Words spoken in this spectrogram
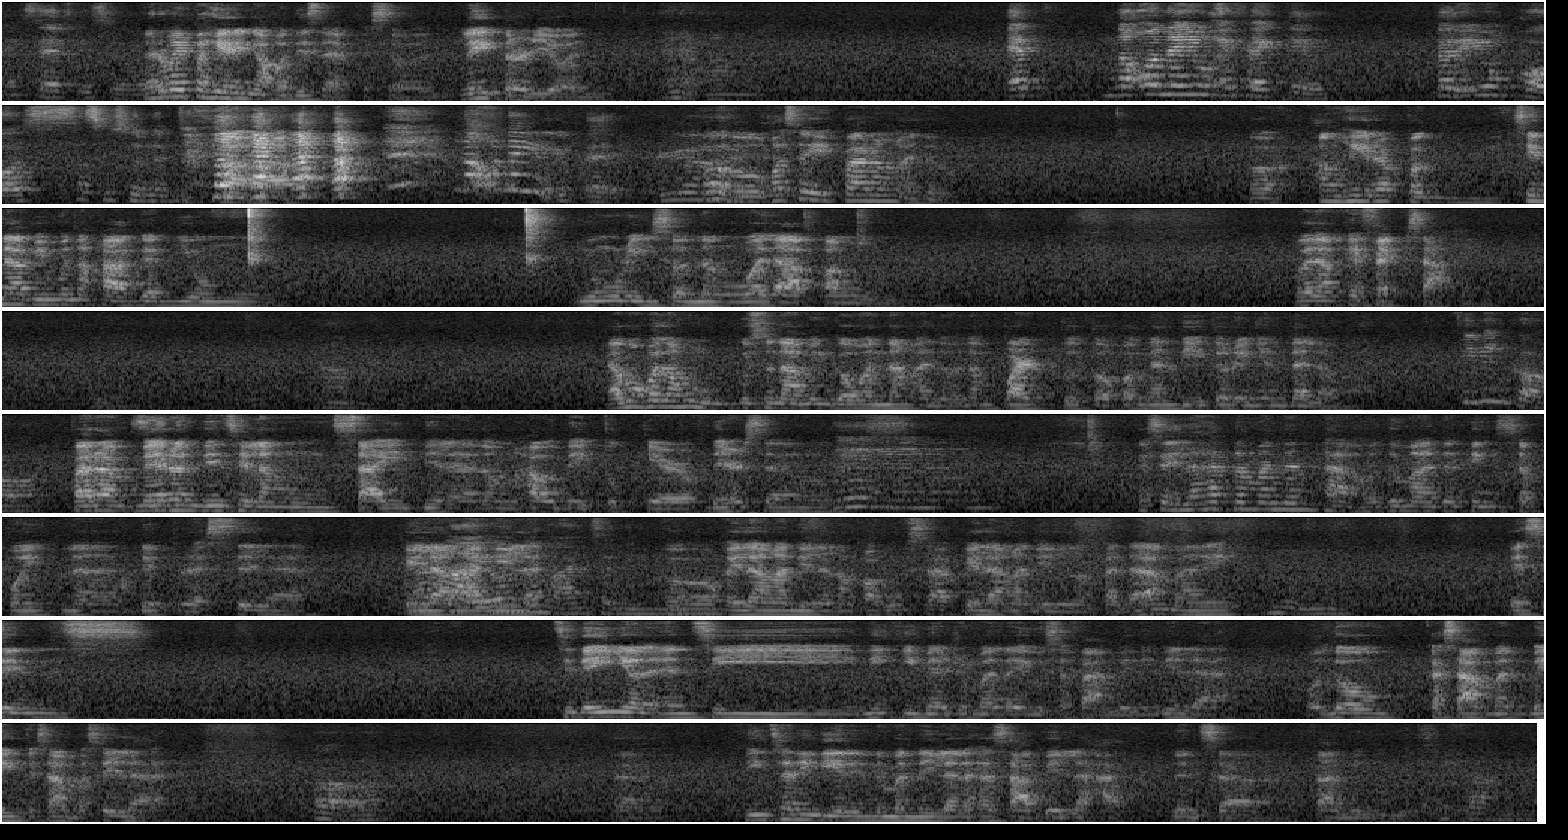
Next episode. Pero may pahiring ako this episode. Later yon Uh-uh. At nauna yung effect eh. Pero yung cause, sa susunod. Ah, nauna yung effect. Oo, kasi parang ano, oh, ang hirap pag sinabi mo na kagad yung yung reason ng wala pang walang effect sa akin. Tama. Ewan ko lang kung gusto namin gawan ng ano, ng part 2 to pag nandito rin yung dalawa. Feeling ko, Para meron din silang side nila ng how they took care of themselves. mm Kasi lahat naman ng tao dumadating sa point na depressed sila. Kailangan nila. Oo, kailangan nila ng kausap, kailangan nila ng kadamay. Mm-mm. Eh since si Daniel and si Nikki medyo malayo sa family nila, although kasama, may kasama sila, Oo. ah, minsan hindi rin naman nila nasasabi lahat dun sa family Sa nila. family.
